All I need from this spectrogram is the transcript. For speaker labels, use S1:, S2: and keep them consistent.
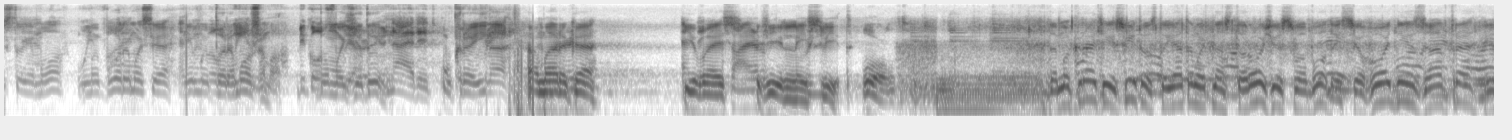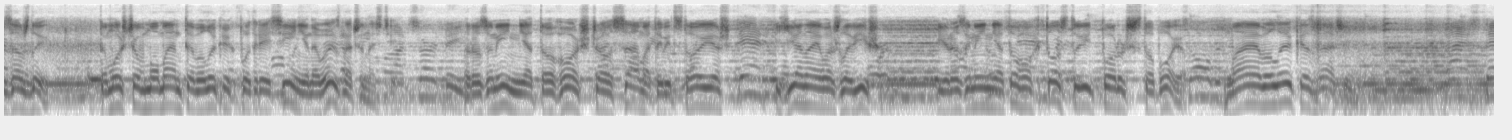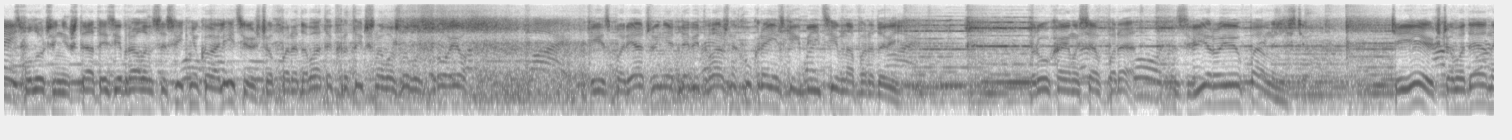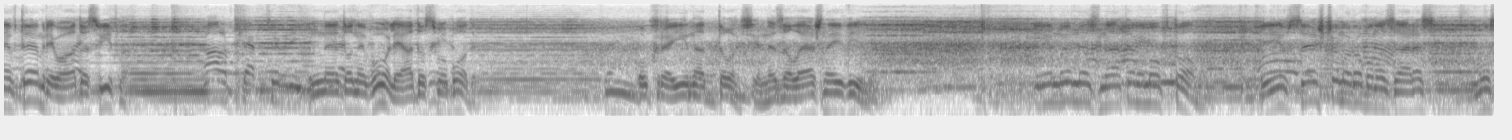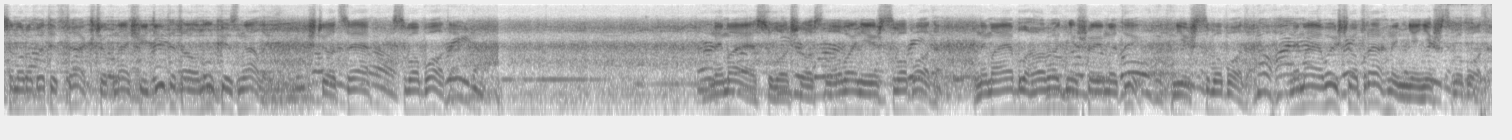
S1: стоїмо, ми боремося і ми переможемо. Бо ми єдині. Україна,
S2: Америка і весь вільний світ. Демократії світу стоятимуть на сторожі свободи сьогодні, завтра і завжди. Тому що в моменти великих потрясінь і невизначеності розуміння того, що саме ти відстоюєш, є найважливішим. І розуміння того, хто стоїть поруч з тобою, має велике значення. Сполучені Штати зібрали всесвітню коаліцію, щоб передавати критично важливу зброю і спорядження для відважних українських бійців на передовій. Рухаємося вперед з вірою і впевненістю. Тією, що веде не в темряву, а до світла, не до неволі, а до свободи. Україна досі незалежна і вільна. І ми не знатимемо втому. І все, що ми робимо зараз, мусимо робити так, щоб наші діти та онуки знали, що це свобода. Немає солодшого слова, ніж свобода. Немає благороднішої мети, ніж свобода. Немає вищого прагнення, ніж свобода.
